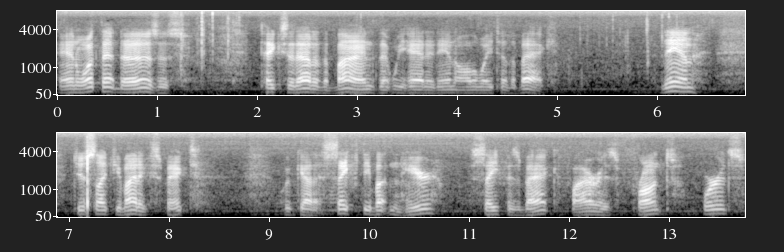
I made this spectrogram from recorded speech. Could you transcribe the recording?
And what that does is takes it out of the bind that we had it in all the way to the back. Then, just like you might expect, we've got a safety button here. Safe is back, fire is frontwards.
